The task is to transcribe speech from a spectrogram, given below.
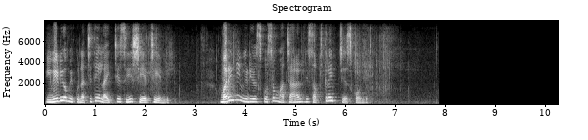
ఈ వీడియో మీకు నచ్చితే లైక్ చేసి షేర్ చేయండి. మరిన్ని వీడియోస్ కోసం మా ఛానల్ని సబ్స్క్రైబ్ చేసుకోండి.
